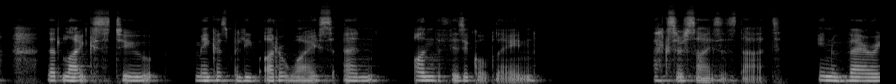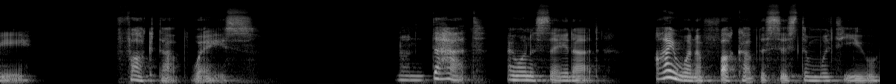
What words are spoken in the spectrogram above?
that likes to make us believe otherwise and on the physical plane exercises that in very fucked up ways. And on that, I want to say that I want to fuck up the system with you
